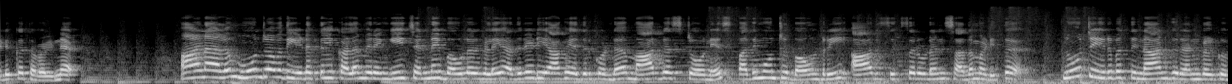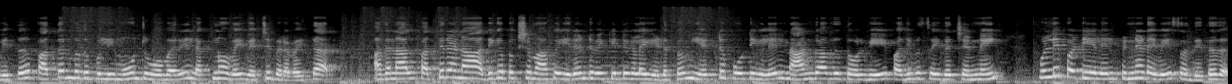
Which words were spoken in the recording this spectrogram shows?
எடுக்க தவறினர். ஆனாலும் மூன்றாவது இடத்தில் களமிறங்கி சென்னை பவுலர்களை அதிரடியாக எதிர்கொண்ட மார்கஸ் டோனிஸ் பதிமூன்று பவுண்டரி ஆறு சிக்ஸருடன் சதமடித்து நூற்றி இருபத்தி நான்கு ரன்கள் குவித்து பத்தொன்பது புள்ளி மூன்று ஓவரில் லக்னோவை வெற்றி பெற வைத்தார். அதனால் பத்திரனா அதிகபட்சமாக இரண்டு விக்கெட்டுகளை எடுத்தும் எட்டு போட்டிகளில் நான்காவது தோல்வியை பதிவு செய்த சென்னை புள்ளிப்பட்டியலில் பின்னடைவை சந்தித்தது.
